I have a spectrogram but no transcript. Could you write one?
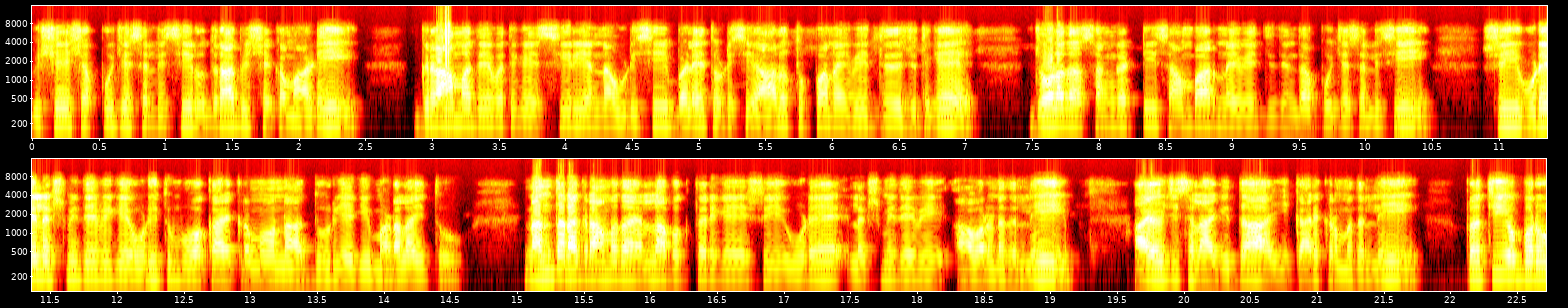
ವಿಶೇಷ ಪೂಜೆ ಸಲ್ಲಿಸಿ ರುದ್ರಾಭಿಷೇಕ ಮಾಡಿ ಗ್ರಾಮ ದೇವತೆಗೆ ಸೀರೆಯನ್ನ ಉಡಿಸಿ, ಬಳೆ ತೊಡಿಸಿ ಹಾಲು ತುಪ್ಪ ನೈವೇದ್ಯದ ಜೊತೆಗೆ ಜೋಳದ ಸಂಗಟ್ಟಿ, ಸಾಂಬಾರ್ ನೈವೇದ್ಯದಿಂದ ಪೂಜೆ ಸಲ್ಲಿಸಿ, ಶ್ರೀ ಉಡೇಲಕ್ಷ್ಮಿ ದೇವಿಗೆ ಉಡಿ ತುಂಬುವ ಕಾರ್ಯಕ್ರಮವನ್ನು ಅದ್ದೂರಿಯಾಗಿ ಮಾಡಲಾಯಿತು. ನಂತರ ಗ್ರಾಮದ ಎಲ್ಲ ಭಕ್ತರಿಗೆ ಶ್ರೀ ಉಡೇ ಲಕ್ಷ್ಮೀ ದೇವಿ ಆವರಣದಲ್ಲಿ ಆಯೋಜಿಸಲಾಗಿದ್ದ ಈ ಕಾರ್ಯಕ್ರಮದಲ್ಲಿ ಪ್ರತಿಯೊಬ್ಬರು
